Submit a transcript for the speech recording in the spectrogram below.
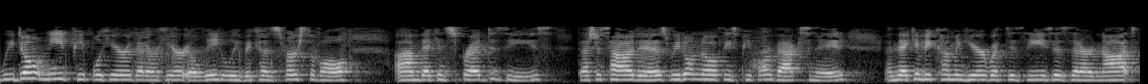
we don't need people here that are here illegally because first of all, um, they can spread disease. That's just how it is. We don't know if these people are vaccinated and they can be coming here with diseases that are not,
